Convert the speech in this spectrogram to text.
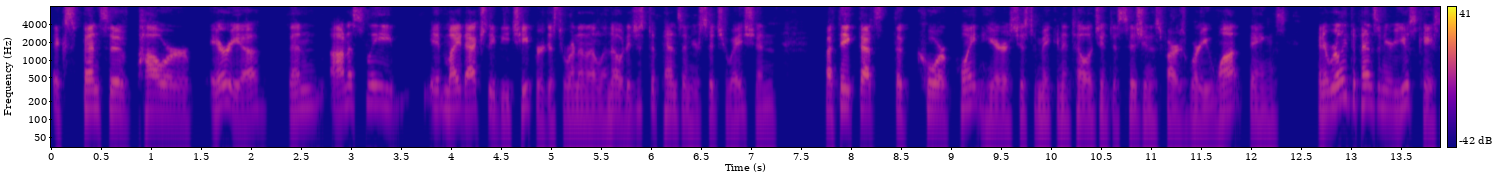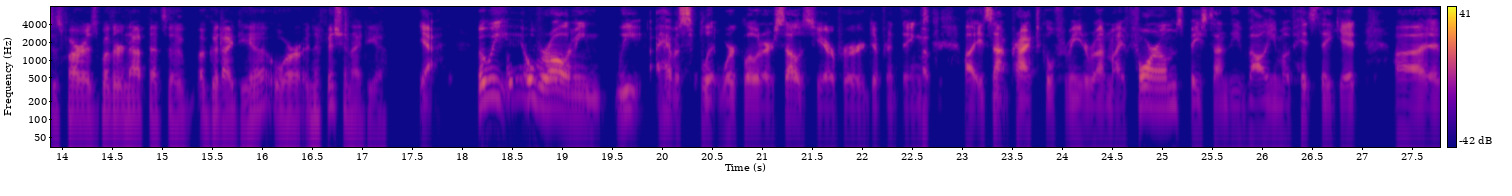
expensive power area, then honestly, it might actually be cheaper just to run on a Linode. It just depends on your situation. I think that's the core point here is just to make an intelligent decision as far as where you want things. And it really depends on your use case as far as whether or not that's a, a good idea or an efficient idea. Yeah. But we overall, I mean, we have a split workload ourselves here for different things. Uh, it's not practical for me to run my forums based on the volume of hits they get uh,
